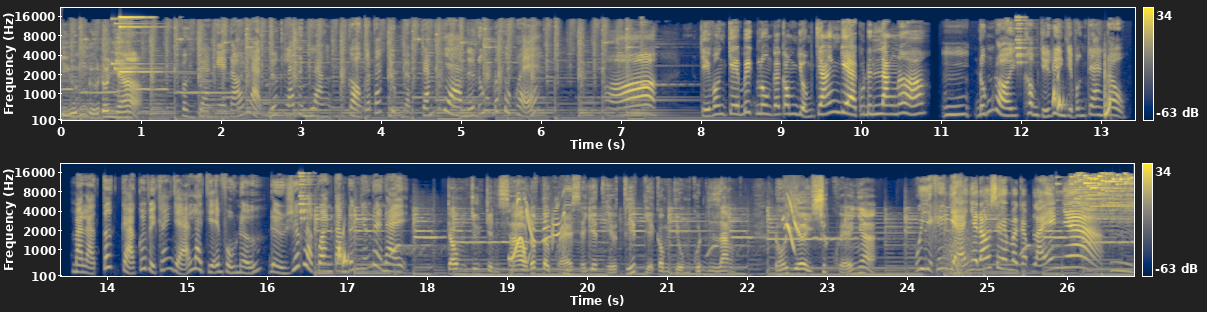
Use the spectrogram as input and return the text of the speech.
dị ứng nữa đó nha. Vân Trang nghe nói là nước lá đinh lăng còn có tác dụng làm trắng da nữa đúng rất là khỏe. À, chị Vân Trang biết luôn cả công dụng trắng da của đinh lăng nữa hả? Ừ, đúng rồi, không chỉ riêng chị Vân Trang đâu, mà là tất cả quý vị khán giả là chị em phụ nữ đều rất là quan tâm đến vấn đề này. Trong chương trình sau, Dr. Khỏe sẽ giới thiệu tiếp về công dụng của đinh lăng đối với sức khỏe nha. Quý vị khán giả nha đón xem và gặp lại em nha. Ừ,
